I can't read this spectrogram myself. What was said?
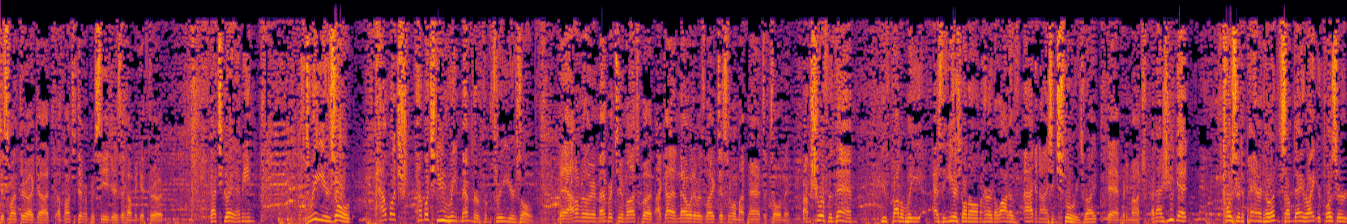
Just went through like a, a bunch of different procedures to help me get through it. That's great. I mean, three years old. How much? How much do you remember from three years old? Yeah, I don't really remember too much, but I kind of know what it was like just from what my parents have told me. I'm sure for them, you've probably, as the years gone on, heard a lot of agonizing stories, right? Yeah, pretty much. And as you get closer to parenthood someday, right? You're closer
